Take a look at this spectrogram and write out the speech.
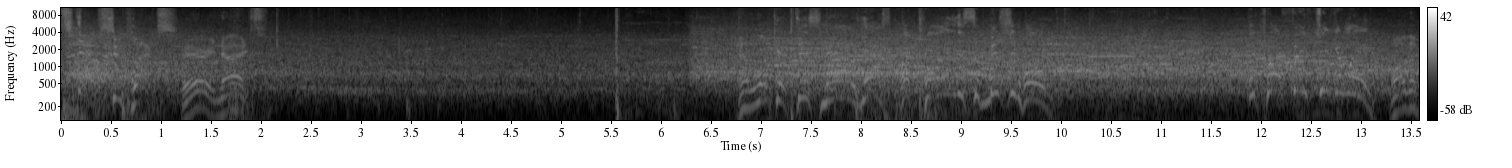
Step suplex. Very nice. And look at this now. Yes, applying the submission hold. The crossface chicken wing. Oh, the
